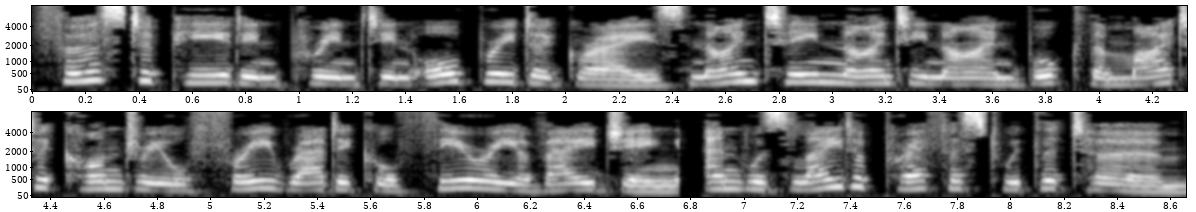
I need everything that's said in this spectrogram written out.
first appeared in print in Aubrey de Grey's 1999 book The Mitochondrial Free Radical Theory of Aging, and was later prefaced with the term,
